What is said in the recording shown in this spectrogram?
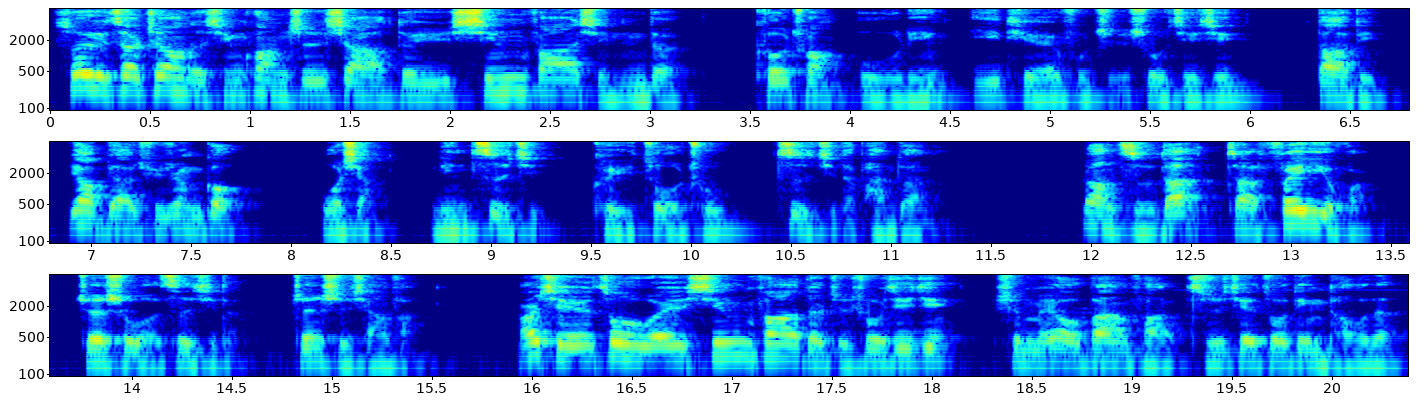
所以在这样的情况之下，对于新发行的科创五零 ETF 指数基金，到底要不要去认购？我想您自己可以做出自己的判断了。让子弹再飞一会儿，这是我自己的真实想法。而且作为新发的指数基金是没有办法直接做定投的，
